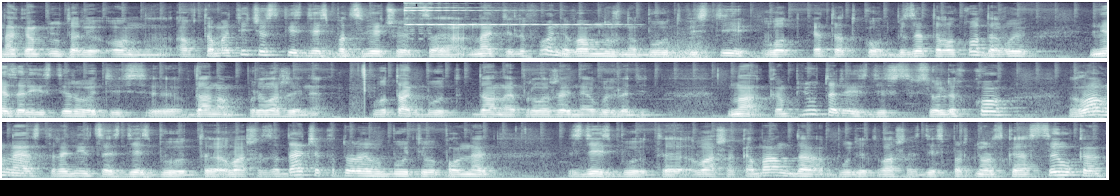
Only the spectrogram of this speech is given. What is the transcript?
На компьютере он автоматически здесь подсвечивается. На телефоне вам нужно будет ввести вот этот код. Без этого кода вы не зарегистрируетесь э, в данном приложении. Вот так будет данное приложение выглядеть на компьютере. Здесь все легко. Главная страница, здесь будет э, ваша задача, которую вы будете выполнять. Здесь будет э, ваша команда, будет ваша здесь партнерская ссылка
